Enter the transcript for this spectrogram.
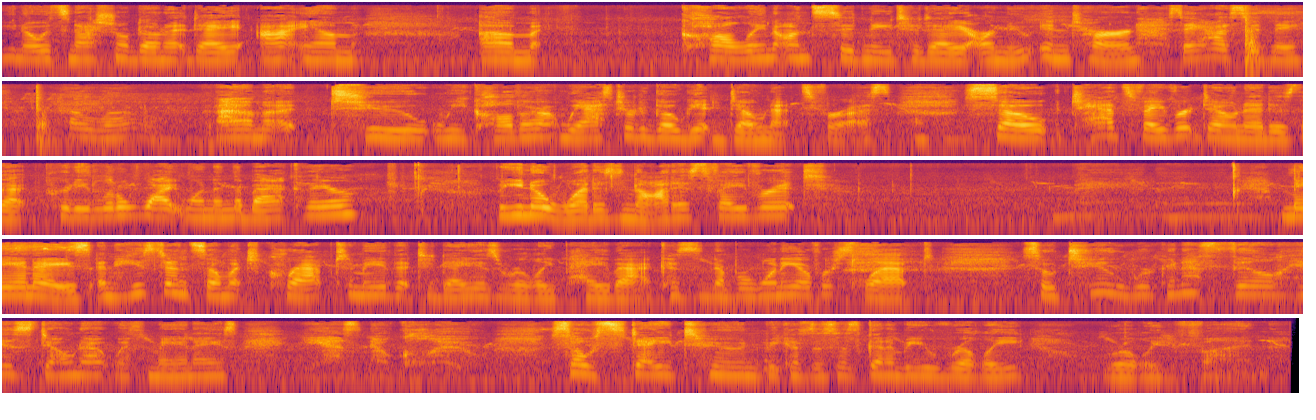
You know, it's National Donut Day. I am um, calling on Sidney today, our new intern. Say hi, Sidney. Hello. Um, to we called her, we asked her to go get donuts for us. So Chad's favorite donut is that pretty little white one in the back there. But you know what is not his favorite? Mayonnaise. mayonnaise and he's done so much crap to me that today is really payback because number one he overslept so two we're gonna fill his donut with mayonnaise he has no clue so stay tuned because this is gonna be really really fun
